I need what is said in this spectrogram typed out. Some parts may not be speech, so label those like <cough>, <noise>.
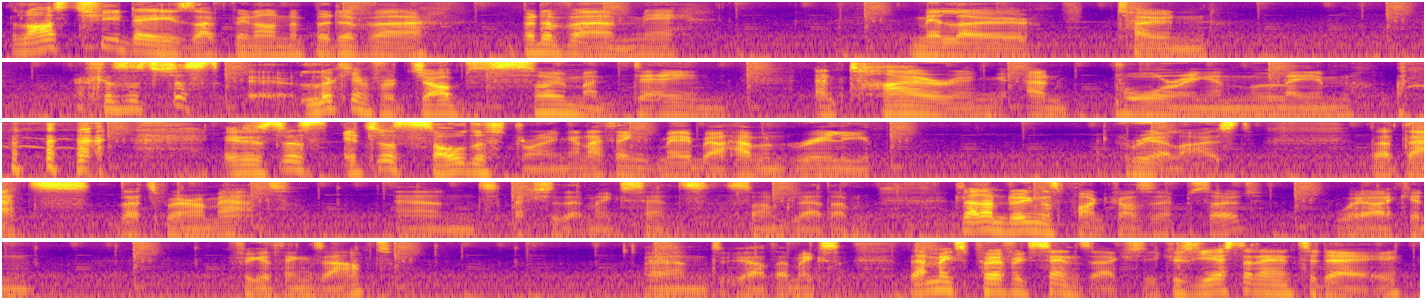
the last two days I've been on a bit of a bit of a meh mellow tone because it's just uh, looking for jobs is so mundane and tiring and boring and lame. <laughs> it is just it's just soul destroying and i think maybe i haven't really realized that that's that's where i'm at. And actually that makes sense. So i'm glad i'm glad i'm doing this podcast episode where i can figure things out. And yeah that makes that makes perfect sense actually because yesterday and today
